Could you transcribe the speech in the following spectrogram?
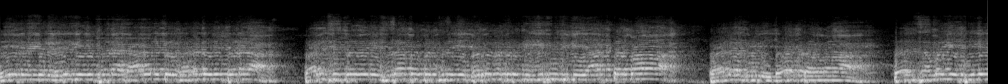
நேரங்கள் நெருங்கிவிட்டன காலங்கள் கடந்துவிட்டன பரிசு தொகையை சிறப்பு பரிசனையை பெறுவதற்கு இறுதியை ஆட்டமா? பலகுடி நோக்கமா? தன் சமயத்திலே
